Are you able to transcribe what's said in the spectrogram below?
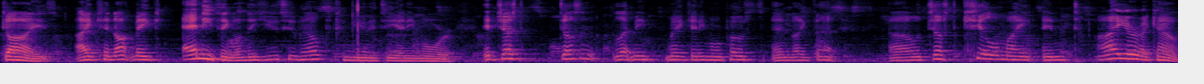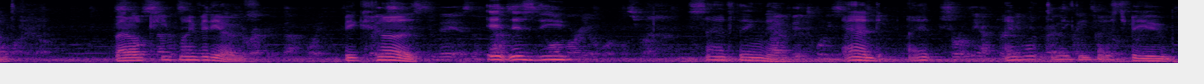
Guys, I cannot make anything on the YouTube help community anymore. It just doesn't let me make any more posts and like that. I'll just kill my entire account. But I'll keep my videos. Because it is the sad thing now. And I, I want to make the post for you.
